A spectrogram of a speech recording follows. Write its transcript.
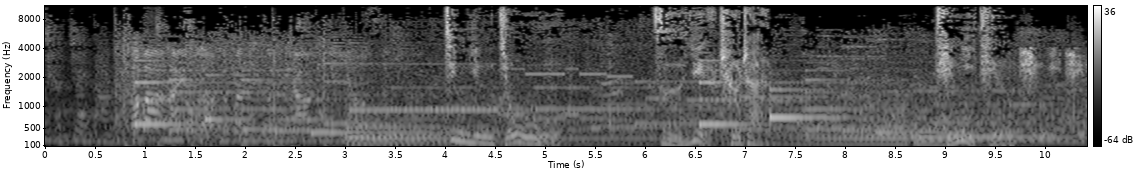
场站到了。老板，来有螺蛳粉增加。精英九五五，子夜车站，停一停，停一停，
